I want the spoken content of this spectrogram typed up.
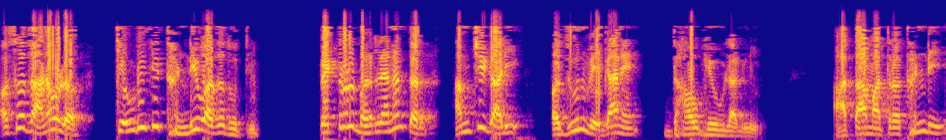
असं जाणवलं केवढी ती थंडी वाजत होती. पेट्रोल भरल्यानंतर आमची गाडी अजून वेगाने धाव घेऊ लागली. आता मात्र थंडी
